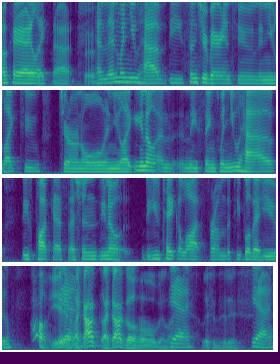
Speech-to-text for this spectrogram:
Okay, I like that. Yeah. And then when you have these, since you're very in tune and you like to journal and you like, you know, and, and these things, when you have these podcast sessions, you know, do you take a lot from the people that you? Oh yeah. yeah. like I like I go home and like yeah. listen to this, yeah,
